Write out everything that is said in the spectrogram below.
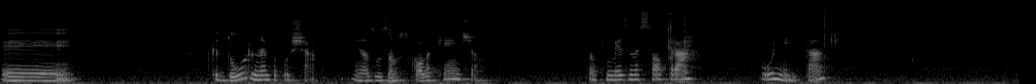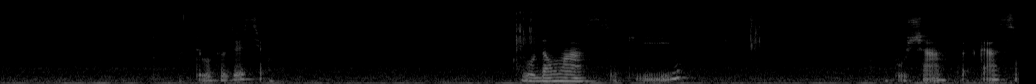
é... fica duro, né, pra puxar. E nós usamos cola quente, ó. Então, aqui mesmo é só pra unir, tá? Tá? eu vou fazer assim, ó. Vou dar um laço aqui. E puxar pra ficar assim.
